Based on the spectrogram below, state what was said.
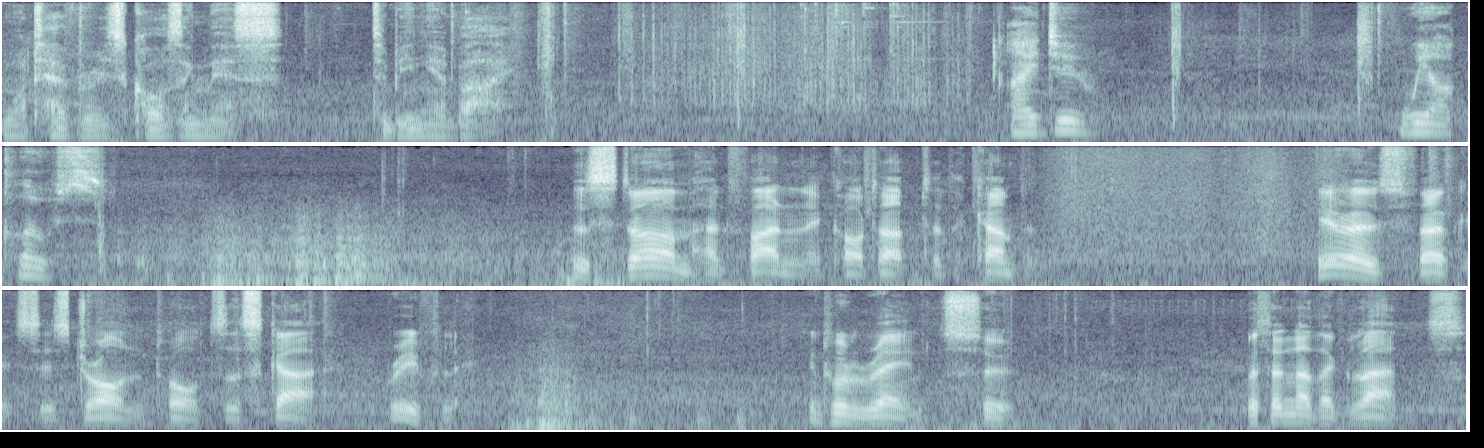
whatever is causing this to be nearby? I do. We are close. The storm had finally caught up to the company. Hero's focus is drawn towards the sky, briefly. It will rain soon. With another glance,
